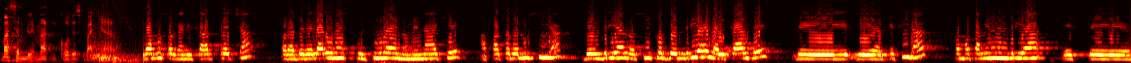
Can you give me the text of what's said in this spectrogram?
más emblemático de España. Vamos a organizar fecha para develar una escultura en homenaje a Paco de Lucía, vendrían los hijos, vendría el alcalde de, Algeciras, como también vendría este,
